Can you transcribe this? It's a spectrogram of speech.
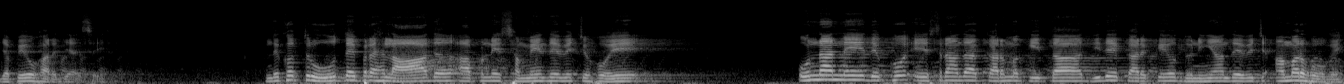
ਜਪਿਓ ਹਰ ਜੈਸੇ। ਦੇਖੋ ਧਰੂ ਤੇ ਪ੍ਰਹਿਲਾਦ ਆਪਣੇ ਸਮੇਂ ਦੇ ਵਿੱਚ ਹੋਏ। ਉਹਨਾਂ ਨੇ ਦੇਖੋ ਇਸ ਤਰ੍ਹਾਂ ਦਾ ਕਰਮ ਕੀਤਾ ਜਿਹਦੇ ਕਰਕੇ ਉਹ ਦੁਨੀਆ ਦੇ ਵਿੱਚ ਅਮਰ ਹੋ ਗਏ।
